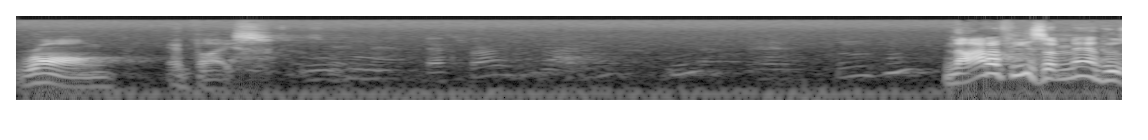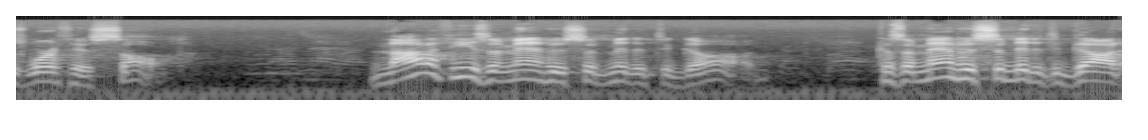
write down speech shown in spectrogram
wrong advice. Not if he's a man who's worth his salt. Not if he's a man who's submitted to God. Because a man who's submitted to God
